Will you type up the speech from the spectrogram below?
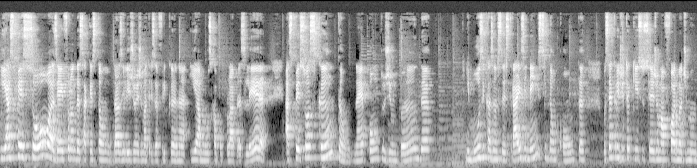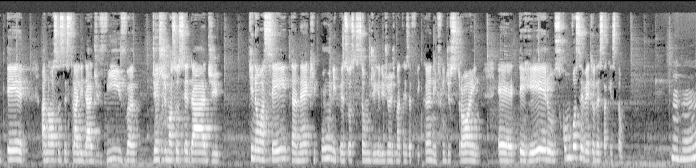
E as pessoas, e aí falando dessa questão das religiões de matriz africana e a música popular brasileira, as pessoas cantam, né, pontos de umbanda e músicas ancestrais e nem se dão conta. Você acredita que isso seja uma forma de manter a nossa ancestralidade viva diante de uma sociedade que não aceita, né, que pune pessoas que são de religiões de matriz africana, enfim, destroem é, terreiros? Como você vê toda essa questão? Uhum.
